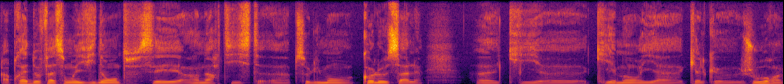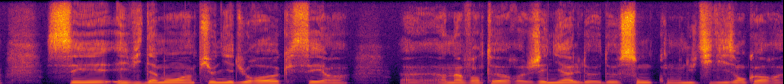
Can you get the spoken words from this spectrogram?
Après, de façon évidente, c'est un artiste absolument colossal euh, qui, euh, qui est mort il y a quelques jours. C'est évidemment un pionnier du rock, c'est un, euh, inventeur génial de, de sons qu'on utilise encore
